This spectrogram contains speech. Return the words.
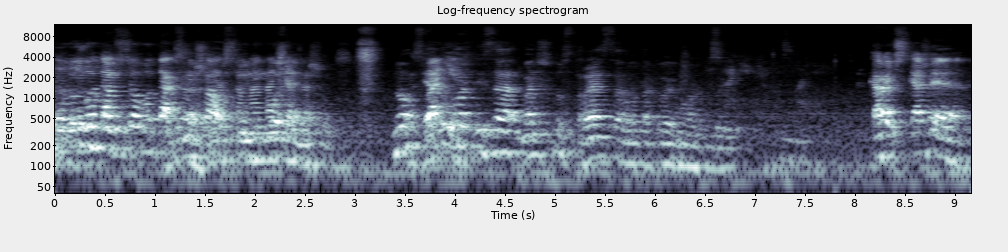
ну, ну, вот там все вот так Да, смешалось. Что на поняли. зашел. Ну, Звони. это может из-за большого стресса вот такой может быть. Короче, скажи,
